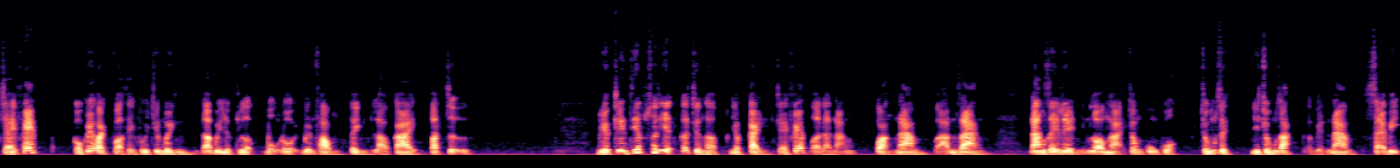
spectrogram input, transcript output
trái phép có kế hoạch vào thành phố Hồ Chí Minh đã bị lực lượng bộ đội biên phòng tỉnh Lào Cai bắt giữ. Việc liên tiếp xuất hiện các trường hợp nhập cảnh trái phép ở Đà Nẵng, Quảng Nam và An Giang đang dấy lên những lo ngại trong cung cuộc chống dịch như chống giặc ở Việt Nam sẽ bị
